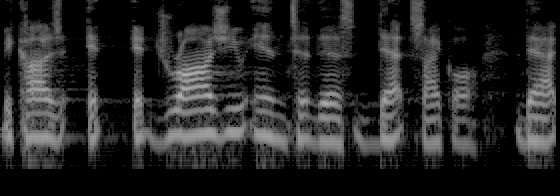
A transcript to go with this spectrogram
because it, it draws you into this debt cycle that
